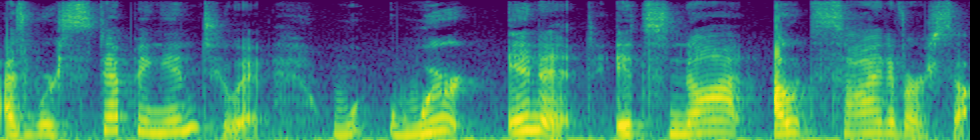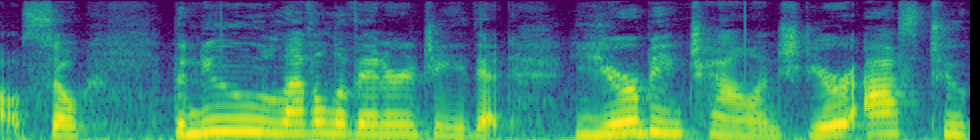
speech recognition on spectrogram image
as we're stepping into into it. We're in it. It's not outside of ourselves. So the new level of energy that you're being challenged, you're asked to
